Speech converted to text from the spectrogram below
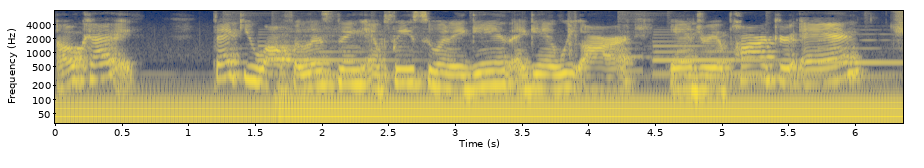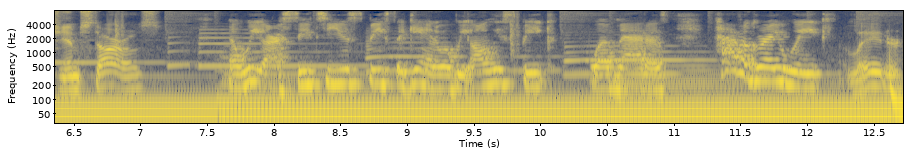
Okay. Thank you all for listening and please tune in again. Again, we are Andrea Parker and Jim Staros. and we are CTU Speaks again, where we only speak what matters. Have a great week. Later.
